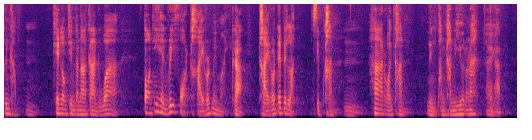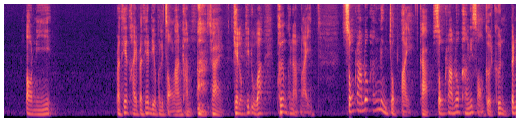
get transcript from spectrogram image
ขึ้นครับ เคนลองจินตนาการดูว่า ตอนที่เฮนรี่ฟอร์ดขายรถใหม่ครับๆขายรถได้เป็นหลัก 10 คันอืม500 คัน 1,000 คันนี่เยอะแล้วนะ ใช่ครับ ตอนนี้ประเทศไทยประเทศเดียวผลิต 2 ล้านคันอ่าใช่ เคนลองคิดดูว่าเพิ่มขนาดไหน สงครามโลกครั้งหนึ่งจบไปครับสงครามโลกครั้งที่2เกิดขึ้น เป็น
